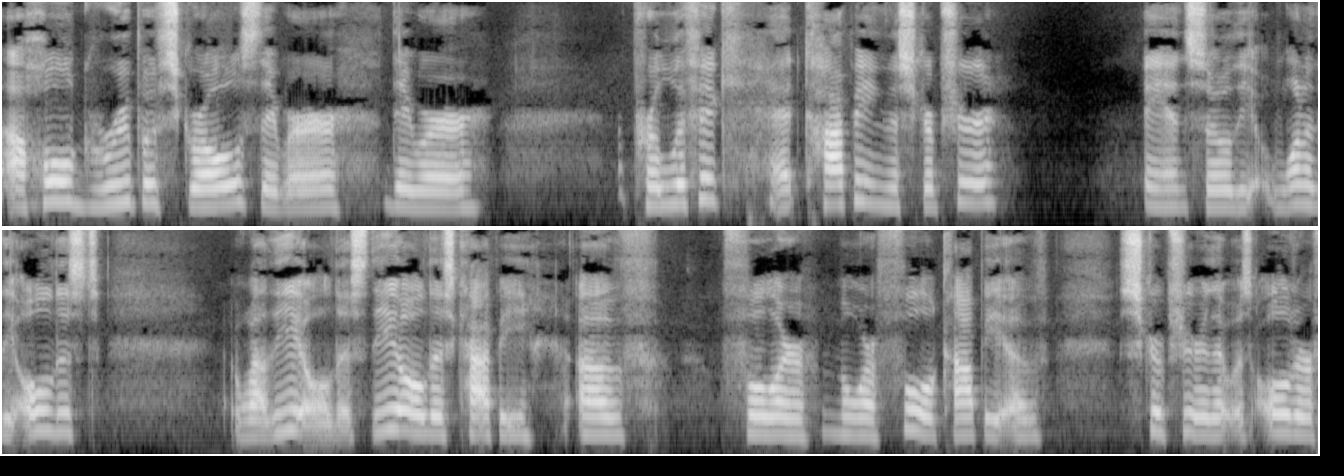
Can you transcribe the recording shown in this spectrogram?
a whole group of scrolls. They were they were prolific at copying the scripture. And so the one of the oldest well, the oldest, the oldest copy of fuller, more full copy of scripture that was older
